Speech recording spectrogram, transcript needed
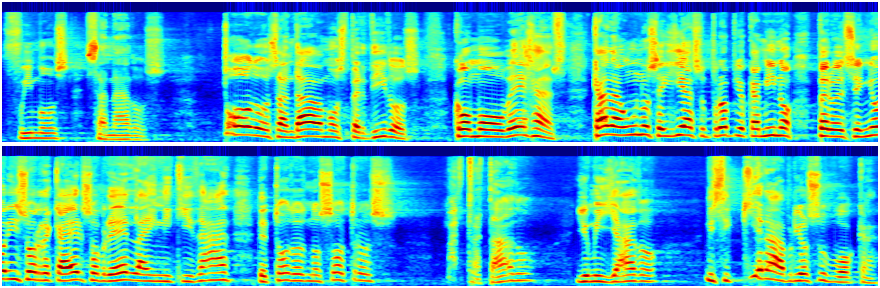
fuimos sanados. Todos andábamos perdidos como ovejas, cada uno seguía su propio camino, pero el Señor hizo recaer sobre él la iniquidad de todos nosotros, maltratado y humillado ni siquiera abrió su boca.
